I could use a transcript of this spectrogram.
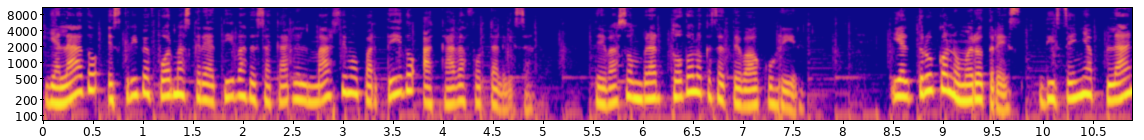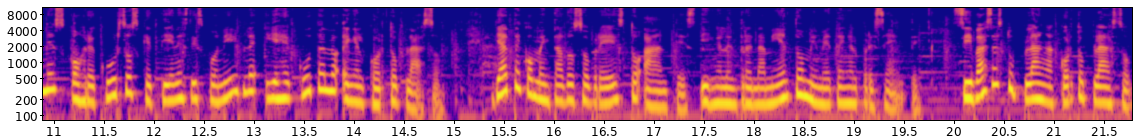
y al lado escribe formas creativas de sacarle el máximo partido a cada fortaleza. Te va a asombrar todo lo que se te va a ocurrir. Y el truco número 3. Diseña planes con recursos que tienes disponible y ejecútalo en el corto plazo. Ya te he comentado sobre esto antes y en el entrenamiento Mi Meta en el Presente. Si basas tu plan a corto plazo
